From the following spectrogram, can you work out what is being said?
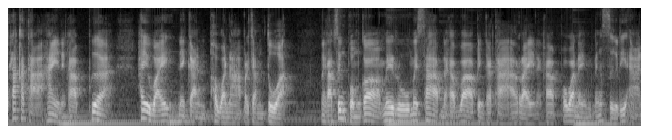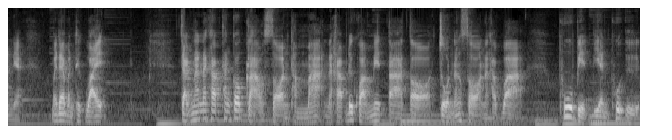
พระคาถาให้นะครับ เพื่อให้ไว้ในการภาวนาประจำตัวนะครับ ซึ่งผมก็ไม่รู้ไม่ทราบนะครับว่าเป็นคาถาอะไรนะครับ เพราะว่าในหนังสือที่อ่านเนี่ยไม่ได้บันทึกไว้ จากนั้นนะครับท่านก็กล่าวสอนธรรมะนะครับ ด้วยความเมตตาต่อโจรทั้งสองนะครับว่า ผู้เบียดเบียนผู้อื่น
